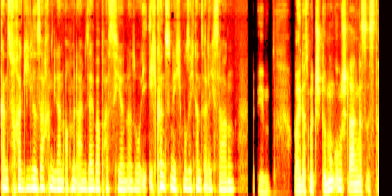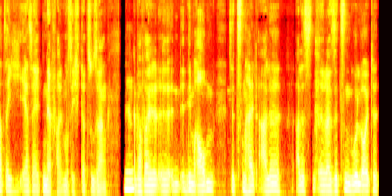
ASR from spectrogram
ganz fragile Sachen, die dann auch mit einem selber passieren. Also ich, ich könnte es nicht, muss ich ganz ehrlich sagen. Eben. Weil das mit Stimmung umschlagen, das ist tatsächlich eher selten der Fall, muss ich dazu sagen. Mhm. Einfach weil äh, in, in dem Raum sitzen halt alle, alles, äh, oder sitzen nur Leute,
